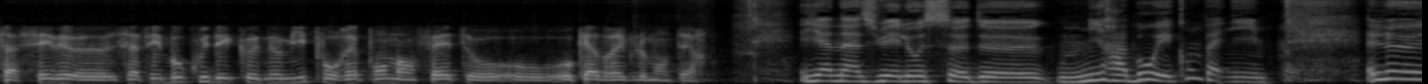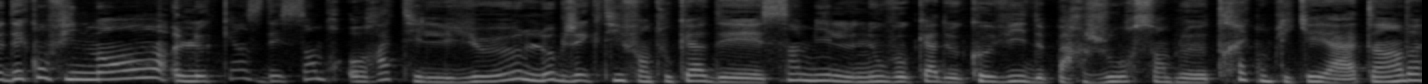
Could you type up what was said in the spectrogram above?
ça, fait, beaucoup d'économies pour répondre en fait au cadre réglementaire. Yann De Mirabeau et compagnie. Le déconfinement, le 15 décembre, aura-t-il lieu? L'objectif, en tout cas, des 5000 nouveaux cas de Covid par jour semble très compliqué à atteindre.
